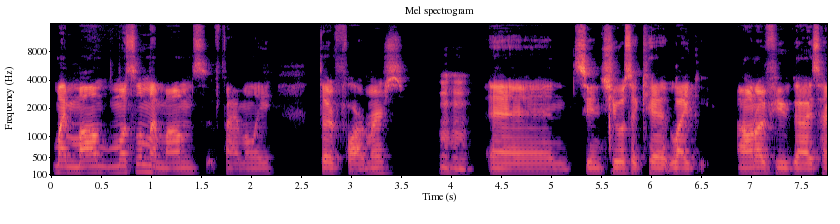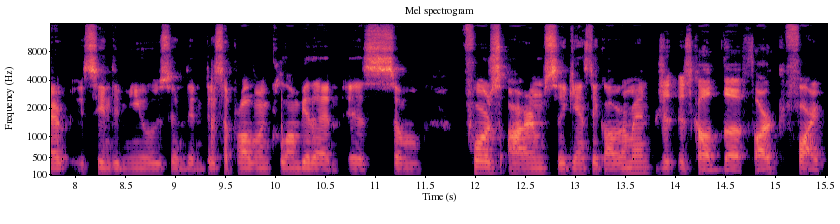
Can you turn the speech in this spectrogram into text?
my mom, mostly my mom's family, they're farmers, Mm-hmm. and since she was a kid, like I don't know if you guys have seen the news, and then there's a problem in Colombia that is some force arms against the government. It's called the FARC. FARC,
